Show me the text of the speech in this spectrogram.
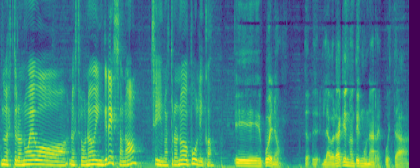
nuestro, nuevo, nuestro nuevo ingreso, ¿no? Sí, nuestro nuevo público. Eh, bueno, la verdad que no tengo una respuesta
